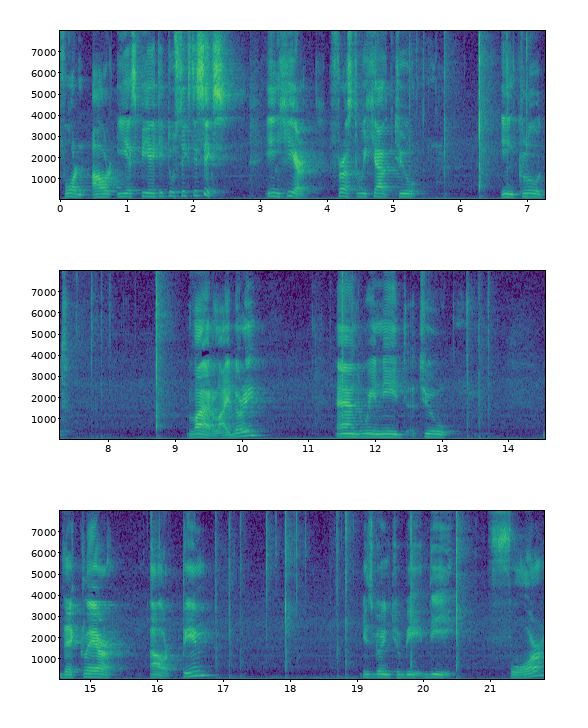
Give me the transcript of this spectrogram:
for our ESP8266 in here first we have to include var library and we need to declare our pin. Is going to be D4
